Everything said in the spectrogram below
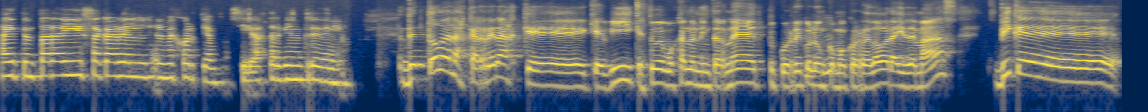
a intentar ahí sacar el, el mejor tiempo. Así que va a estar bien entretenido. De todas las carreras que, que, vi, que estuve buscando en internet, tu currículum uh -huh. como corredora y demás, vi que,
